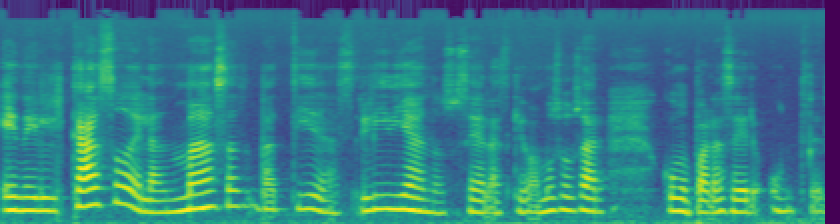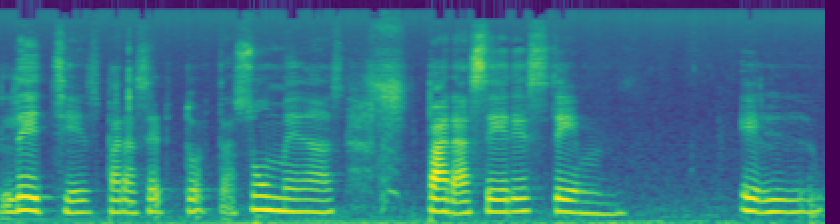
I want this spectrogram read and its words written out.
en el caso de las masas batidas livianos, o sea, las que vamos a usar como para hacer un tres leches, para hacer tortas húmedas, para hacer este el,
